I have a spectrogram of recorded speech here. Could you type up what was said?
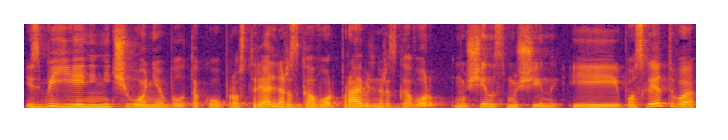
избиений, ничего не было такого, просто реально разговор, правильный разговор мужчина с мужчиной. И после этого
